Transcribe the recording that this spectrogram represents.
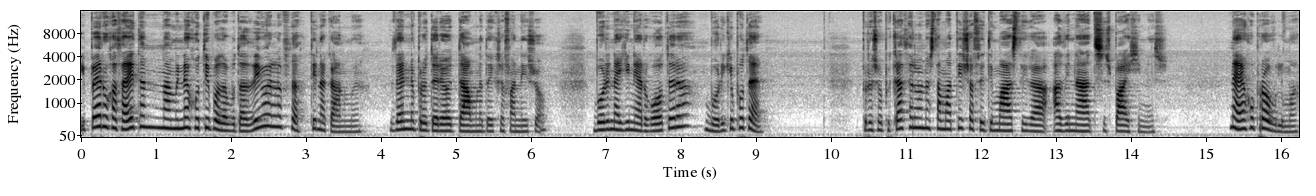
Υπέροχα θα ήταν να μην έχω τίποτα από τα δύο, αλλά αυτά, τι να κάνουμε. Δεν είναι προτεραιότητά μου να τα εξαφανίσω. Μπορεί να γίνει αργότερα, μπορεί και ποτέ. Προσωπικά θέλω να σταματήσω αυτή τη μάστιγα αδυνάτησες πάχινες. Ναι, έχω πρόβλημα.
